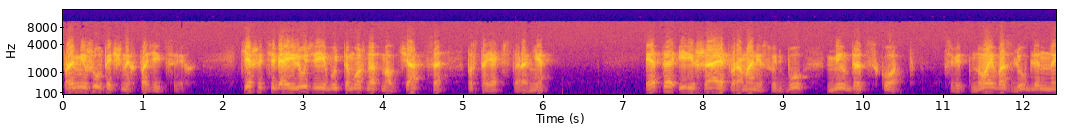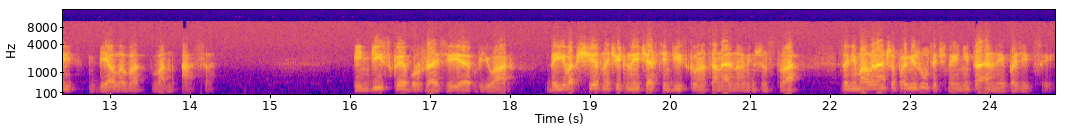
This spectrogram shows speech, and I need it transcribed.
промежуточных позициях, тешить себя иллюзией, будто можно отмолчаться, постоять в стороне. Это и решает в романе судьбу Милдред Скотт, цветной возлюбленной белого Ван Аса. Индийская буржуазия в ЮАР, да и вообще значительная часть индийского национального меньшинства, занимала раньше промежуточные, нейтральные позиции.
